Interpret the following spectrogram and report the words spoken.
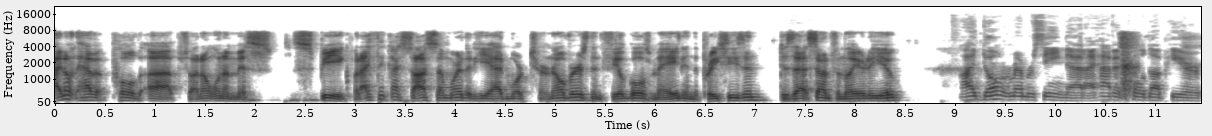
I don't have it pulled up, so I don't want to misspeak, but I think I saw somewhere that he had more turnovers than field goals made in the preseason. Does that sound familiar to you? I don't remember seeing that. I have it pulled up here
